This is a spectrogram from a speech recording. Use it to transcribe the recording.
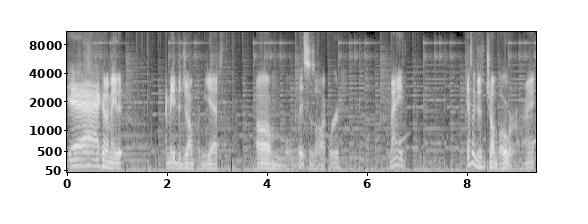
Yeah, I could have made it. I made the jump, and yet. Um, well, this is awkward. Can I... guess I just jump over him, right?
